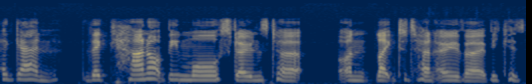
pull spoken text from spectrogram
again, there cannot be more stones to on like to turn over because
